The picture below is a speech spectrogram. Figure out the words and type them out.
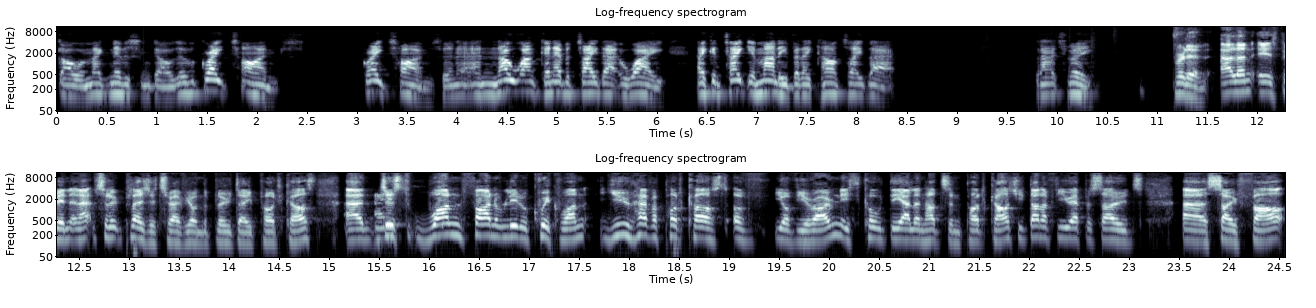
goal, a magnificent goal. They were great times, great times, and and no one can ever take that away. They can take your money, but they can't take that. That's me. Brilliant. Alan, it's been an absolute pleasure to have you on the Blue Day podcast. And just one final little quick one. You have a podcast of, of your own. It's called the Alan Hudson Podcast. You've done a few episodes uh, so far.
